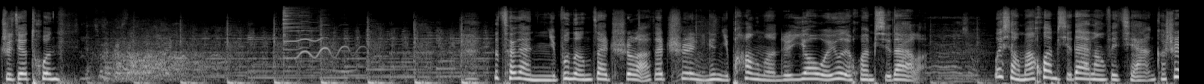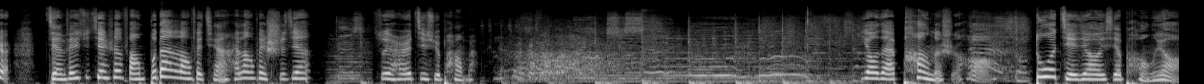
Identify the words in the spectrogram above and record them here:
直接吞。这彩彩你不能再吃了，再吃你看你胖的这腰围又得换皮带了。我想吧，换皮带浪费钱，可是减肥去健身房不但浪费钱，还浪费时间，所以还是继续胖吧。要在胖的时候多结交一些朋友，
